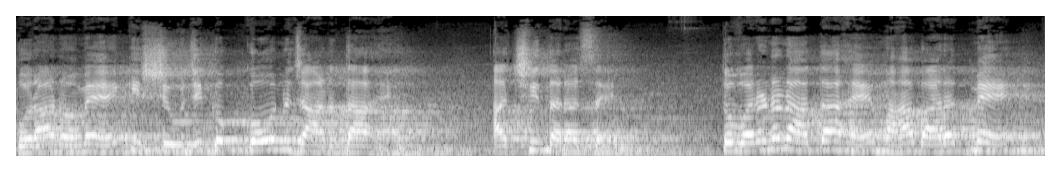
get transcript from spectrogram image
पुराणों में कि शिव जी को कौन जानता है? अच्छी तरह से। तो वर्णन आता है, महाभारत में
